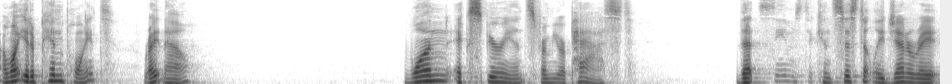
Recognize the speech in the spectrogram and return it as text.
I want you to pinpoint right now one experience from your past that seems to consistently generate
